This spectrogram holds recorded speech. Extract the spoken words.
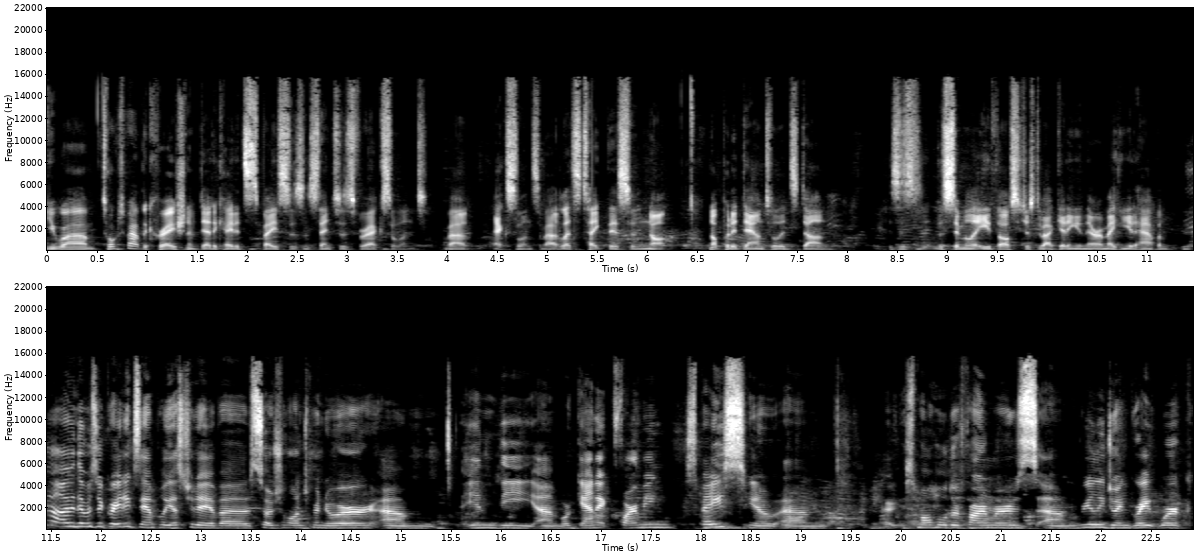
you um, talked about the creation of dedicated spaces and centers for excellence. About excellence. About let's take this and not not put it down till it's done. Is this the similar ethos, just about getting in there and making it happen? Yeah, I mean, there was a great example yesterday of a social entrepreneur um, in the um, organic farming space. You know, um, smallholder farmers um, really doing great work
